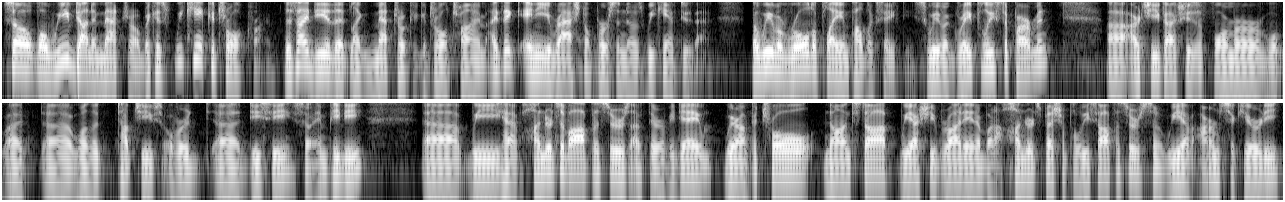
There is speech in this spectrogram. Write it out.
So what we've done in Metro, because we can't control crime, this idea that like Metro can control crime, I think any rational person knows we can't do that. But we have a role to play in public safety. So we have a great police department. Uh, our chief actually is a former uh, uh, one of the top chiefs over DC, so MPD. Uh, we have hundreds of officers out there every day. We're on patrol nonstop. We actually brought in about 100 special police officers. So we have armed security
